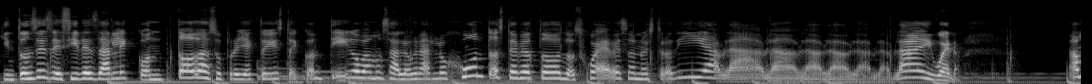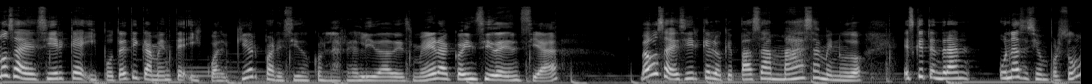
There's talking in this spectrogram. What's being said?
y entonces decides darle con todo a su proyecto y estoy contigo, vamos a lograrlo juntos, te veo todos los jueves o nuestro día, bla, bla, bla, bla, bla, bla, bla. Y bueno, vamos a decir que hipotéticamente y cualquier parecido con la realidad es mera coincidencia, vamos a decir que lo que pasa más a menudo es que tendrán una sesión por Zoom,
